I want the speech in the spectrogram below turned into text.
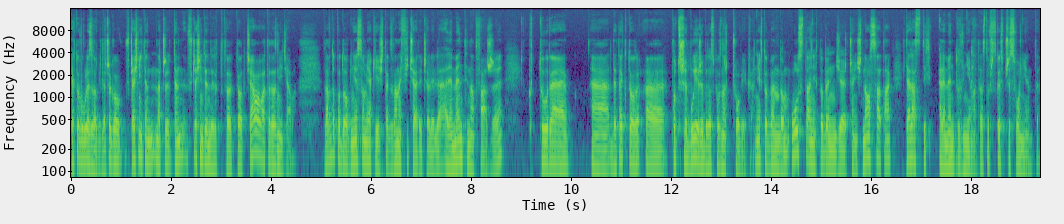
jak to w ogóle zrobić, dlaczego wcześniej ten, znaczy ten, wcześniej ten detektor działał, a teraz nie działa. Prawdopodobnie są jakieś tak zwane feature'y, czyli elementy na twarzy, które detektor e, potrzebuje, żeby rozpoznać człowieka. Niech to będą usta, niech to będzie część nosa, tak? Teraz tych elementów nie ma, teraz to wszystko jest przysłonięte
